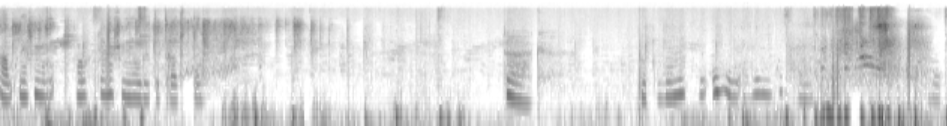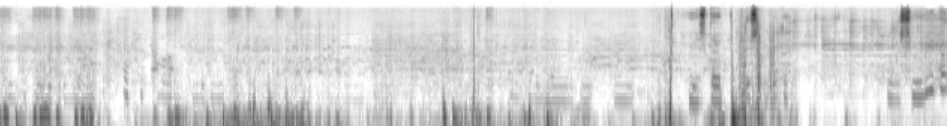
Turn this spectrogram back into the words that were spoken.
А, я зможу. А, хотя на що мені ульту тратити? Так. Поклонники. О, а ви не тут там? Так, давайте підписуємо відповідально. Ох, тут тварь, бідненька. Трохи забираємо там, ем, Містера підписувати. 8 біта.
